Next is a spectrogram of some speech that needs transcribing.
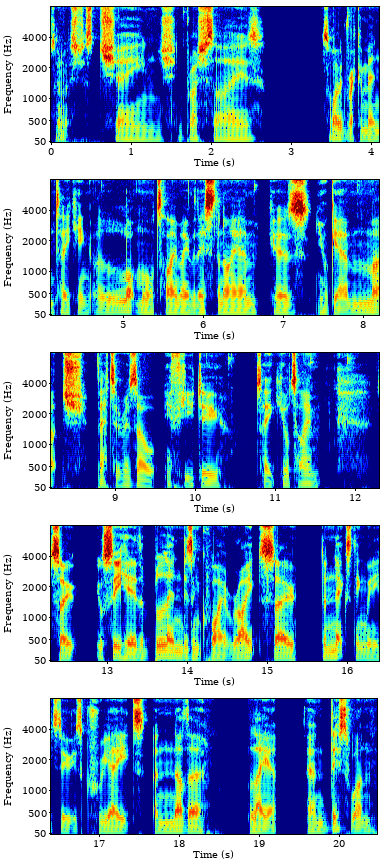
So let's just change brush size. So I would recommend taking a lot more time over this than I am because you'll get a much better result if you do take your time. So you'll see here the blend isn't quite right. So the next thing we need to do is create another layer and this one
